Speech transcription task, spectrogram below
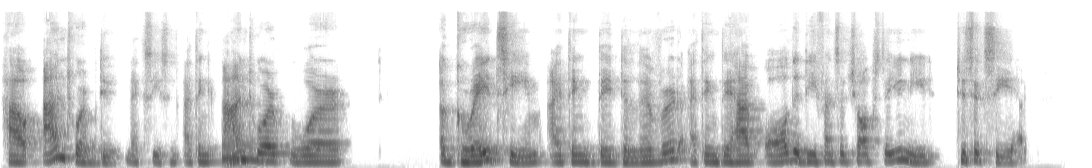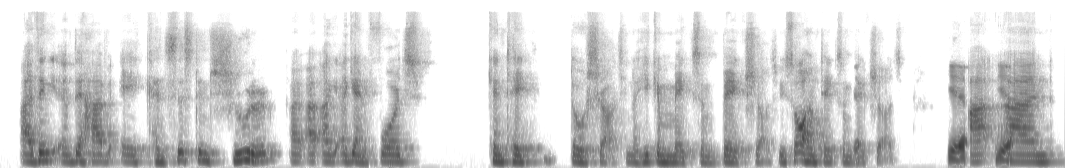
how Antwerp do next season. I think mm. Antwerp were a great team. I think they delivered. I think they have all the defensive chops that you need to succeed. Yeah. I think if they have a consistent shooter, I, I, again, Forge can take those shots. You know, he can make some big shots. We saw him take some big shots. Yeah, uh, yeah. And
